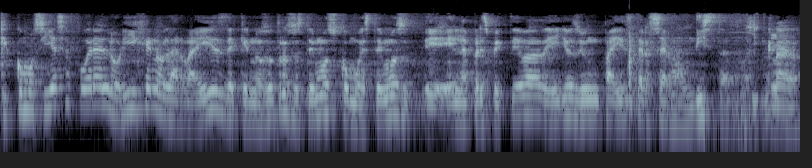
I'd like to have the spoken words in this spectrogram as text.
que como si esa fuera el origen o la raíz de que nosotros estemos como estemos eh, en la perspectiva de ellos de un país tercermundista. Pues, Claro.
